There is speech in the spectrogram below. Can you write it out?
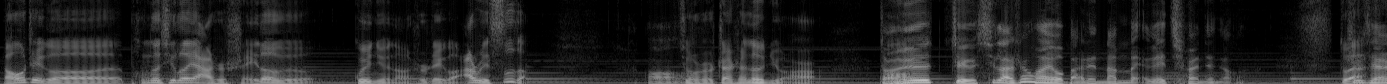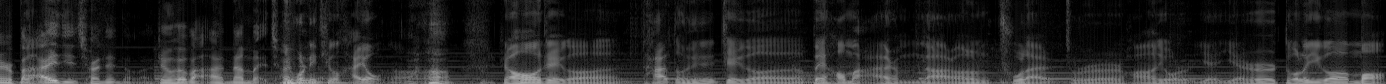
然后这个彭特希勒亚是谁的闺女呢？是这个阿瑞斯的，哦，就是战神的女儿。等于这个希腊神话又把这南美给圈进去了。对之前是把埃及圈进去了，这回把啊南美圈进去。一会儿你听还有呢。啊，然后这个他等于这个备好马啊什么的，然后出来就是好像有也也是得了一个梦，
